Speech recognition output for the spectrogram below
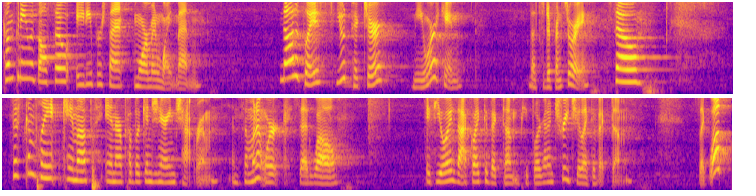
Company was also 80% Mormon white men. Not a place you would picture me working. That's a different story. So this complaint came up in our public engineering chat room, and someone at work said, well, if you always act like a victim, people are gonna treat you like a victim. It's like, well,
